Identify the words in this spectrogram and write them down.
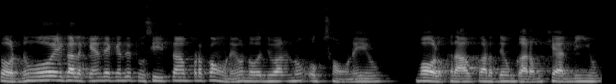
ਤੁਹਾਨੂੰ ਉਹ ਇਹ ਗੱਲ ਕਹਿੰਦੇ ਕਹਿੰਦੇ ਤੁਸੀਂ ਤਾਂ ਭੜਕਾਉਣੇ ਹੋ ਨੌਜਵਾਨਾਂ ਨੂੰ ਉਕਸਾਉਣੇ ਹੋ ਮਾਹੌਲ ਖਰਾਬ ਕਰਦੇ ਹੋ ਗਰਮ ਖਿਆਲੀ ਹੋ।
